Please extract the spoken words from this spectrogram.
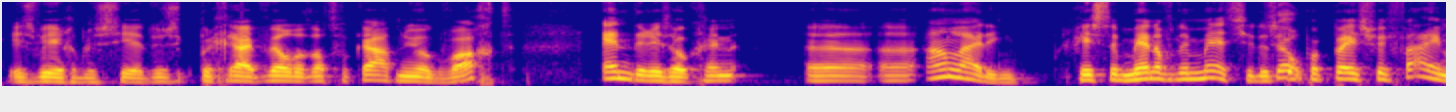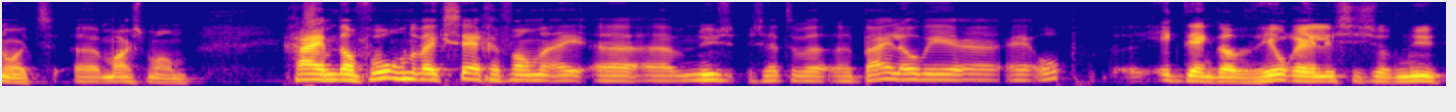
is weer geblesseerd. Dus ik begrijp wel dat advocaat nu ook wacht. En er is ook geen eh, eh, aanleiding. Gisteren man of the match, de Zo. topper PSV Feyenoord, eh, Marsman. Ga je hem dan volgende week zeggen van, eh, eh, nu zetten we eh, Bijlo weer erop? Ik denk dat het heel realistisch is dat nu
